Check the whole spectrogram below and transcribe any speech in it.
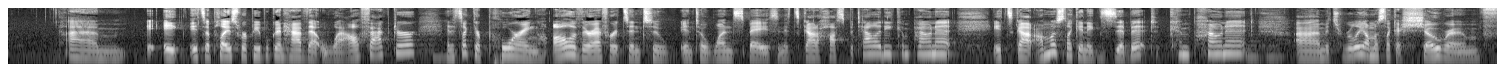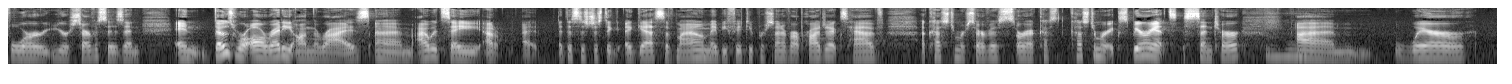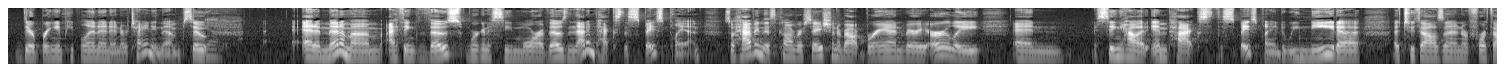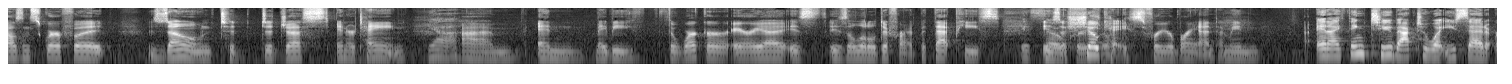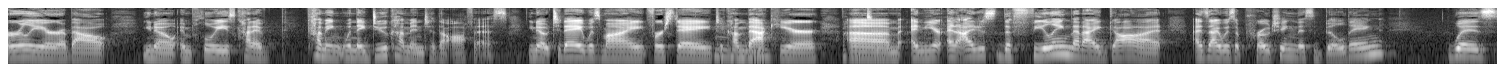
um, it, it's a place where people can have that wow factor and it's like they're pouring all of their efforts into into one space and it's got a hospitality component it's got almost like an exhibit component mm-hmm. um, it's really almost like a showroom for your services and and those were already on the rise um, i would say I I, this is just a, a, guess of my own maybe 50% of our projects have a customer service or a cu- customer experience center mm-hmm. um, where they're bringing people in and entertaining them. So yeah. at a minimum, I think those we're going to see more of those, and that impacts the space plan. So having this conversation about brand very early and seeing how it impacts the space plan. Do we need a, a 2,000 or 4,000 square foot zone to, to just entertain? Yeah. Um, and maybe the worker area is is a little different, but that piece it's is a crucial. showcase for your brand. I mean, and I think too back to what you said earlier about, you know, employees kind of coming when they do come into the office. You know, today was my first day to mm-hmm. come back here, um, and you're, and I just the feeling that I got as I was approaching this building was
